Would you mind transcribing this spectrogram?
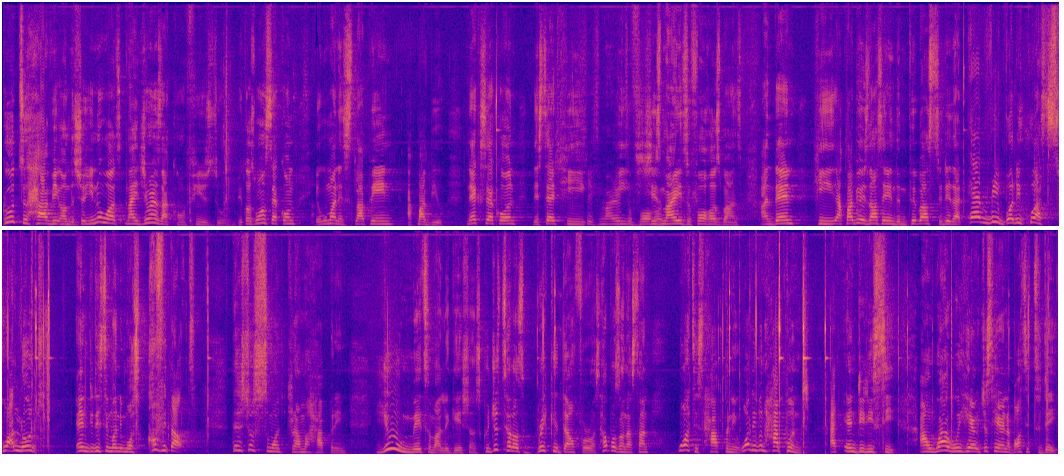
Good to have you on the show. You know what? Nigerians are confused though, because one second a woman is slapping Akpabio, next second they said he She's married he- to four she's husbands. married to four husbands, and then he Akpabio is now saying in the papers today that everybody who has swallowed NDDC money must cough it out. There's just so much drama happening. You made some allegations. Could you tell us, break it down for us, help us understand what is happening, what even happened at NDDC, and why we're here just hearing about it today?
